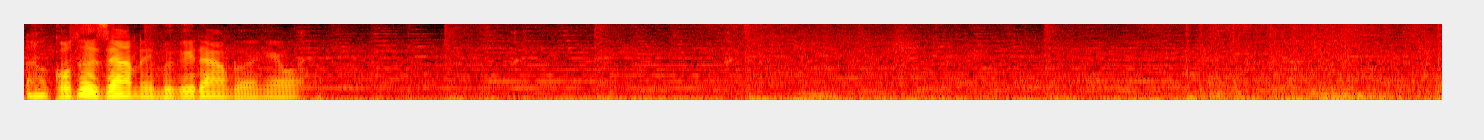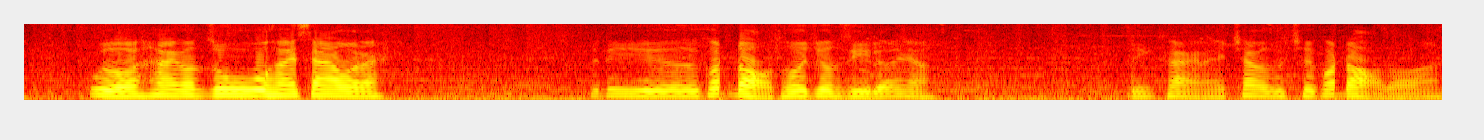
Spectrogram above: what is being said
Có thời gian thì mới gây đam được anh em ạ. Ui rồi, hai con du hai sao rồi này. Thế thì ờ, gót đỏ thôi chứ còn gì nữa nhỉ? Đình Khải này chắc là chơi gót đỏ rồi.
